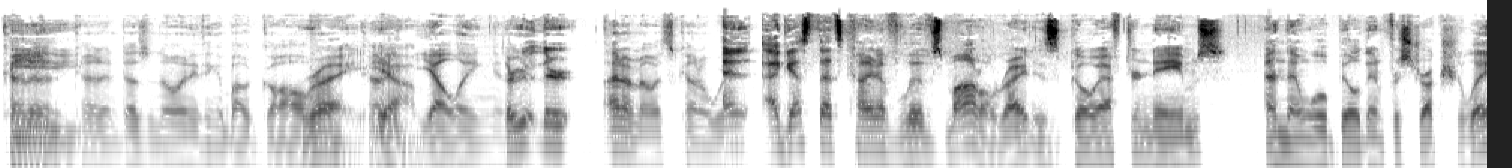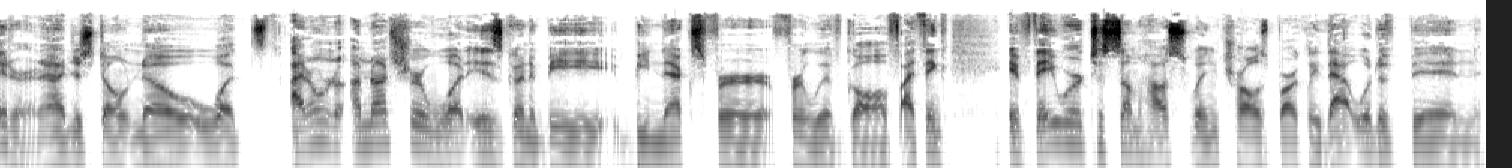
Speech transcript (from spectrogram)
kind of kind of doesn't know anything about golf, Right, Kinda yeah. yelling. And, They're they're I don't know. It's kind of weird. And I guess that's kind of LIV's model, right? Is go after names and then we'll build infrastructure later. And I just don't know what I don't. I'm not sure what is going to be be next for for LIV Golf. I think if they were to somehow swing Charles Barkley, that would have been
